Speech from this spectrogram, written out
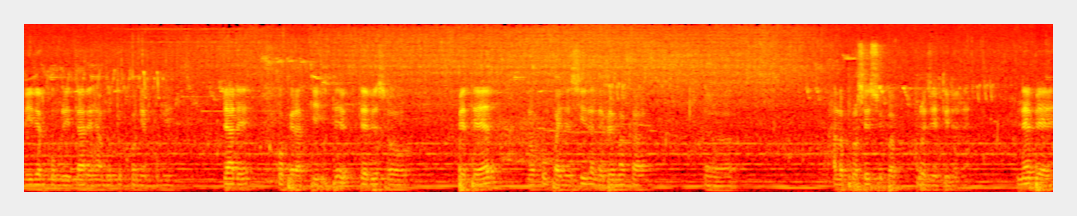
líder comunitário yang butuh com a comunidade cooperativa. Teve só PTL no acompanha sida leve maka uh, halo processo ba projeto ida nebe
